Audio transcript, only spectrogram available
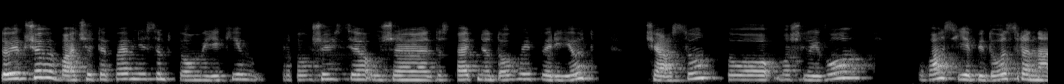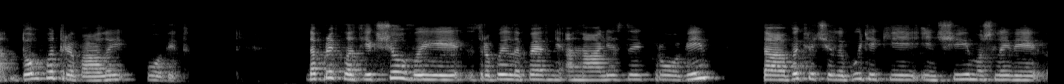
То якщо ви бачите певні симптоми, які продовжуються уже достатньо довгий період часу, то можливо у вас є підозра на довготривалий ковід. Наприклад, якщо ви зробили певні аналізи крові та виключили будь-які інші можливі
